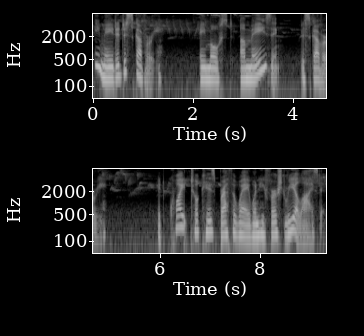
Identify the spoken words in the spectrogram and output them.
he made a discovery, a most amazing discovery. It quite took his breath away when he first realized it.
